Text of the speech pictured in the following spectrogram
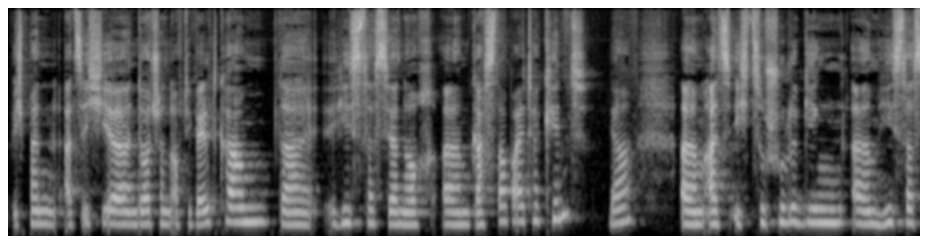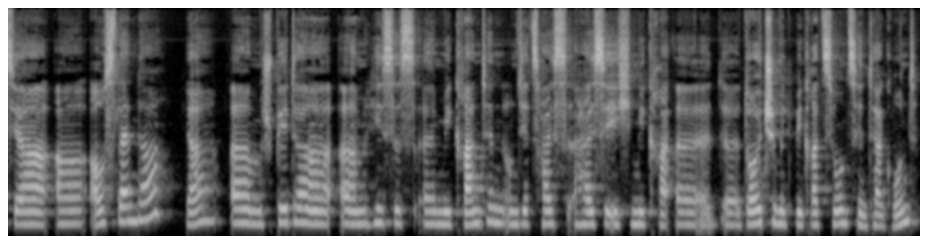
ich meine, als ich hier in Deutschland auf die Welt kam, da hieß das ja noch ähm, Gastarbeiterkind, ja. Ähm, als ich zur Schule ging, ähm, hieß das ja äh, Ausländer, ja. Ähm, später ähm, hieß es äh, Migrantin und jetzt heiß, heiße ich Migra äh, äh Deutsche mit Migrationshintergrund.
